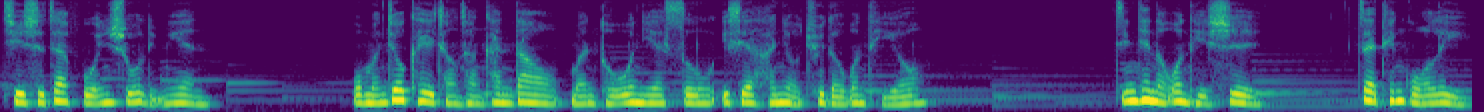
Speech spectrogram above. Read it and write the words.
其实，在福音书里面，我们就可以常常看到门徒问耶稣一些很有趣的问题哦。今天的问题是，在天国里，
